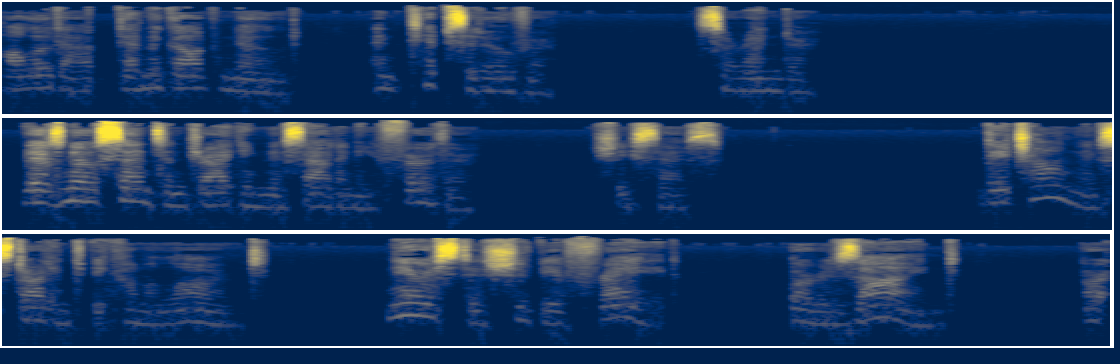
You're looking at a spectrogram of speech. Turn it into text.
hollowed-out demagogue node and tips it over. Surrender. There's no sense in dragging this out any further, she says. Daechong is starting to become alarmed. Niristez should be afraid, or resigned, or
